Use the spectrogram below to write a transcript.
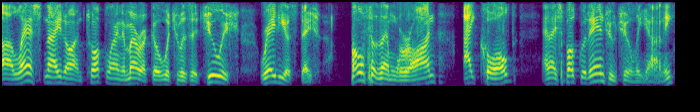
uh, last night on Talkline America, which was a Jewish radio station, both of them were on. I called and I spoke with Andrew Giuliani,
